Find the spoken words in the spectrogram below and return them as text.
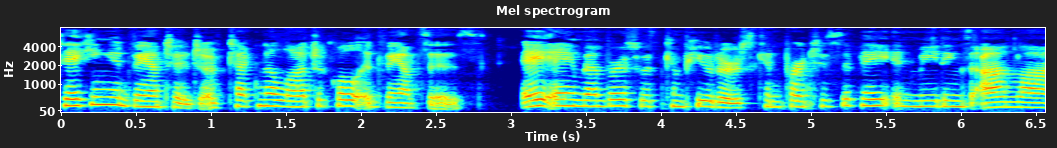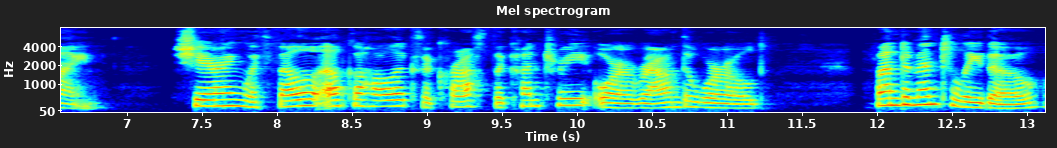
Taking advantage of technological advances, AA members with computers can participate in meetings online, sharing with fellow alcoholics across the country or around the world. Fundamentally, though,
